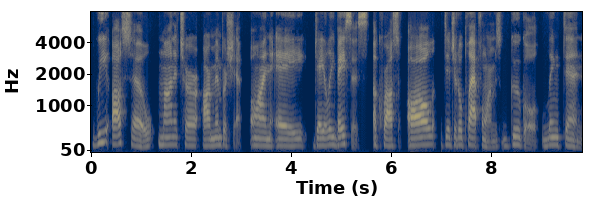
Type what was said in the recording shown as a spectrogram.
we also monitor our membership on a daily basis across all digital platforms Google, LinkedIn,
